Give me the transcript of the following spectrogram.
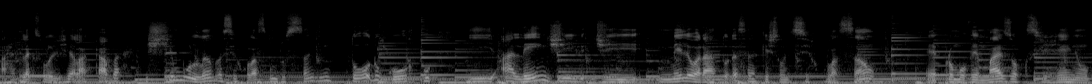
a reflexologia ela acaba estimulando a circulação do sangue em todo o corpo e além de, de melhorar toda essa questão de circulação, é, promover mais oxigênio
